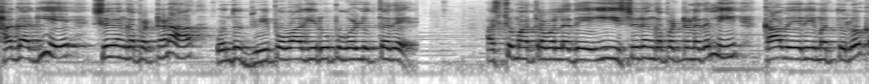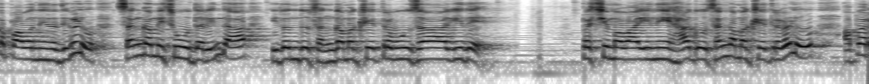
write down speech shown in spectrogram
ಹಾಗಾಗಿಯೇ ಶ್ರೀರಂಗಪಟ್ಟಣ ಒಂದು ದ್ವೀಪವಾಗಿ ರೂಪುಗೊಳ್ಳುತ್ತದೆ. ಅಷ್ಟು ಮಾತ್ರವಲ್ಲದೆ ಈ ಶ್ರೀರಂಗಪಟ್ಟಣದಲ್ಲಿ ಕಾವೇರಿ ಮತ್ತು ಲೋಕಪಾವನಿ ನದಿಗಳು ಸಂಗಮಿಸುವುದರಿಂದ ಇದೊಂದು ಸಂಗಮ ಕ್ಷೇತ್ರವೂ ಸಹ ಆಗಿದೆ. ಪಶ್ಚಿಮ ವಾಹಿನಿ ಹಾಗೂ ಸಂಗಮ ಕ್ಷೇತ್ರಗಳು ಅಪರ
